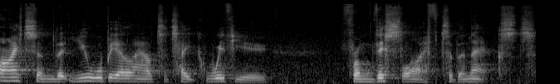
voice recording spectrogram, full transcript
item that you will be allowed to take with you from this life to the next.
